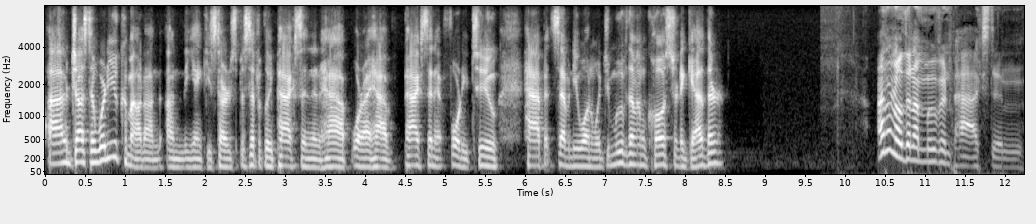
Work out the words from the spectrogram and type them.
Uh, Justin, where do you come out on on the Yankee starters, specifically Paxton and Happ? Where I have Paxton at 42, Happ at 71. Would you move them closer together? I don't know that I'm moving Paxton.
